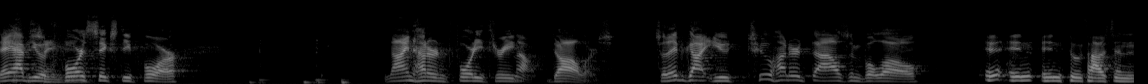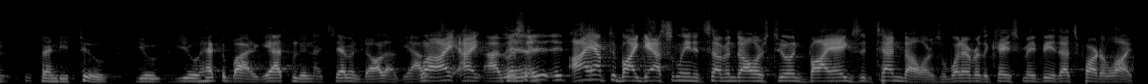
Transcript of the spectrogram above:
They have the you at same deal. four sixty-four, nine hundred and forty-three dollars. So they've got you two hundred thousand below. In, in, in 2022, you, you had to buy gasoline at $7 a gallon. Well, I, I, mean, listen, it- it- I have to buy gasoline at seven dollars too and buy eggs at ten dollars or whatever the case may be. That's part of life.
